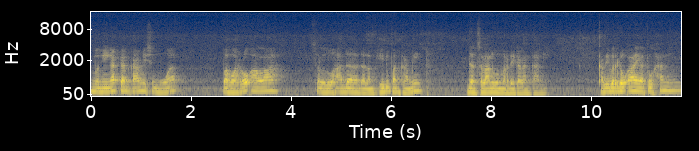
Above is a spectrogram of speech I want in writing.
mengingatkan kami semua bahwa roh Allah selalu ada dalam kehidupan kami dan selalu memerdekakan kami. Kami berdoa ya Tuhan,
